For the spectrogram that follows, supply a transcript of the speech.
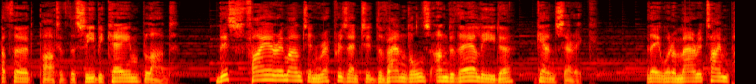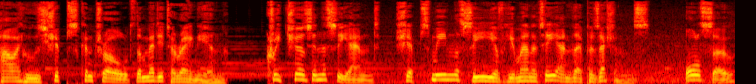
a third part of the sea became blood. This fiery mountain represented the Vandals under their leader, Genseric. They were a maritime power whose ships controlled the Mediterranean. Creatures in the sea and ships mean the sea of humanity and their possessions. Also,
